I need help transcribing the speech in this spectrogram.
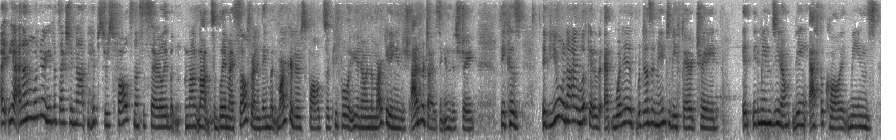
I, yeah, and I'm wondering if it's actually not hipsters' faults necessarily, but not not to blame myself or anything, but marketers' faults or people you know in the marketing industry, advertising industry, because if you and I look at at what is what does it mean to be fair trade, it, it means you know being ethical. It means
